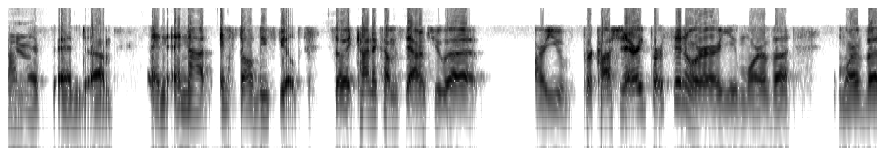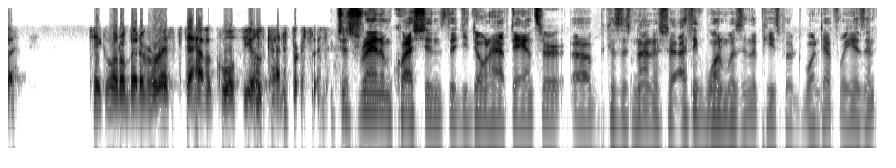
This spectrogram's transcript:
on yeah. this and, um, and, and not installed these fields? So it kind of comes down to, uh, are you a precautionary person or are you more of a, more of a take a little bit of a risk to have a cool field kind of person. Just random questions that you don't have to answer uh, because it's not necessarily. I think one was in the piece, but one definitely isn't.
